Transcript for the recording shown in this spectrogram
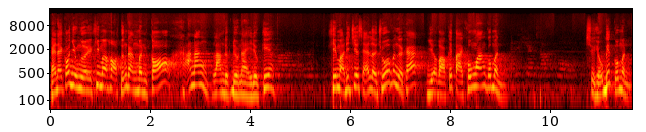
Ngày nay có nhiều người khi mà họ tưởng rằng mình có khả năng làm được điều này, điều kia. Khi mà đi chia sẻ lời Chúa với người khác dựa vào cái tài khôn ngoan của mình, sự hiểu biết của mình,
